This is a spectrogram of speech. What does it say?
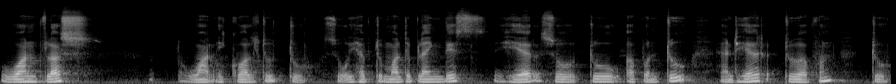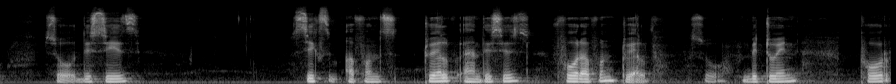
1 plus 1 equal to 2 so we have to multiplying this here. So 2 upon 2 and here 2 upon 2 so this is 6 upon 12 and this is 4 upon 12 so between 4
